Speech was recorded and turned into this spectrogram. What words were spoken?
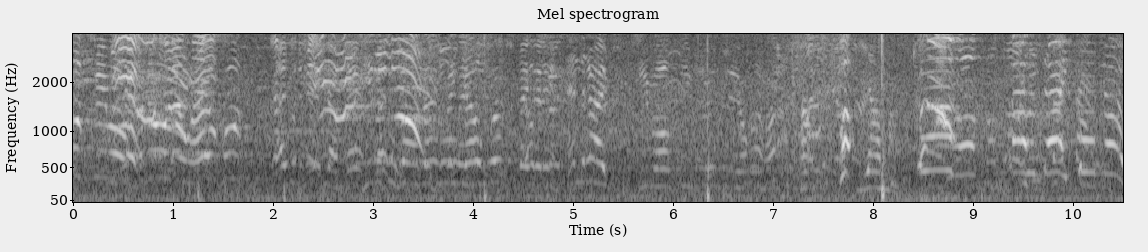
goed Simon! Door jongen, heel goed! Blijf voor de binnenkant, hè! Hier naartoe gaan, een beetje helpen. En eruit! Simon, 10 punten jongen, hard. Jammer. Kom op! Valentijn, kom nou!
